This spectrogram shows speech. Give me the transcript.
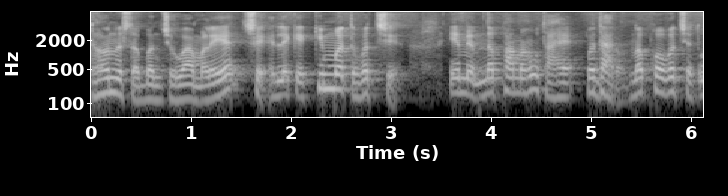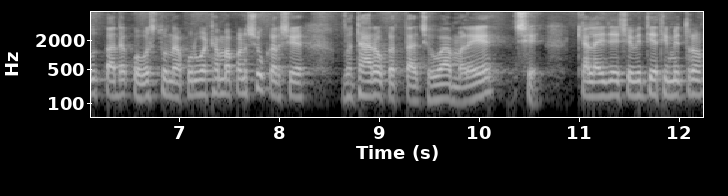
ધન સંબંધ જોવા મળે છે. એટલે કે કિંમત વધશે એમ એમ નફામાં શું થાય વધારો. નફો વધશે તો ઉત્પાદકો વસ્તુના પુરવઠામાં પણ શું કરશે? વધારો કરતા જોવા મળે છે. ખ્યાલ આવી જાય છે વિદ્યાર્થી મિત્રો?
